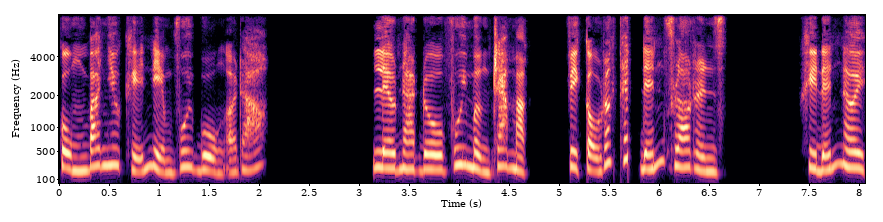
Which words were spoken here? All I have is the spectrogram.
cùng bao nhiêu kỷ niệm vui buồn ở đó. Leonardo vui mừng ra mặt vì cậu rất thích đến Florence. Khi đến nơi,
